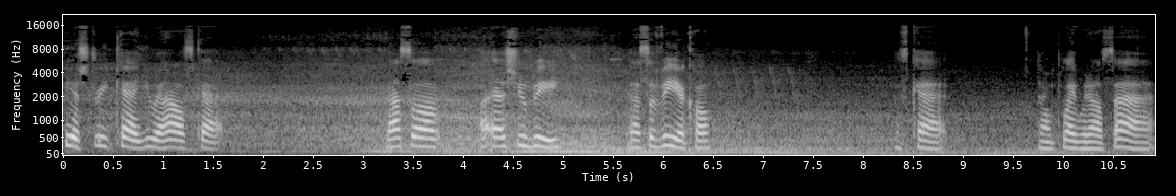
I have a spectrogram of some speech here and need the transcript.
He a street cat. You a house cat. That's a, a SUV. That's a vehicle. This cat. Don't play with outside.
